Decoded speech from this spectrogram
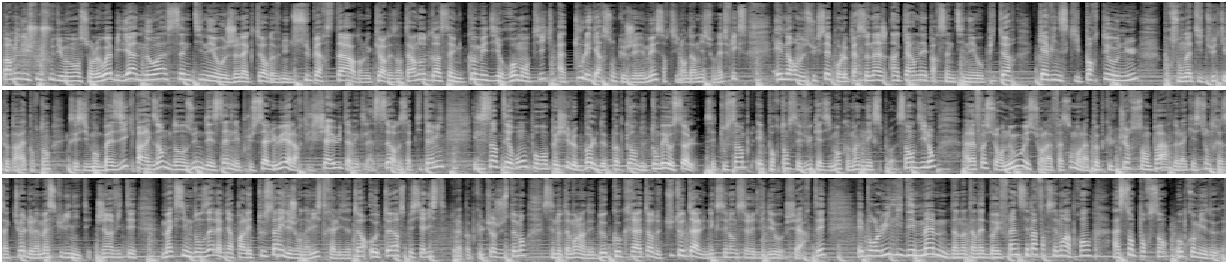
Parmi les chouchous du moment sur le web, il y a Noah Centineo, jeune acteur devenu une superstar dans le cœur des internautes grâce à une comédie romantique à tous les garçons que j'ai aimé, sortie l'an dernier sur Netflix. Énorme succès pour le personnage incarné par Centineo, Peter Kavinsky, porté au nu pour son attitude qui peut paraître pourtant excessivement basique. Par exemple, dans une des scènes les plus saluées, alors qu'il chahute avec la sœur de sa petite amie, il s'interrompt pour empêcher le bol de popcorn de tomber au sol. C'est tout simple et pourtant c'est vu quasiment comme un exploit. Ça en dit long à la fois sur nous et sur la façon dont la pop culture s'empare de la question très actuelle de la masculinité. J'ai invité Maxime Donzel à venir parler de tout ça. Il est journaliste, réalisateur, auteur, spécialiste de la pop culture justement. C'est notamment l'un des deux co-créateurs de Tutotal, une excellente série de vidéos chez Arte. Et pour lui, l'idée même d'un Internet boyfriend, c'est pas forcément à prendre à 100% au premier degré.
